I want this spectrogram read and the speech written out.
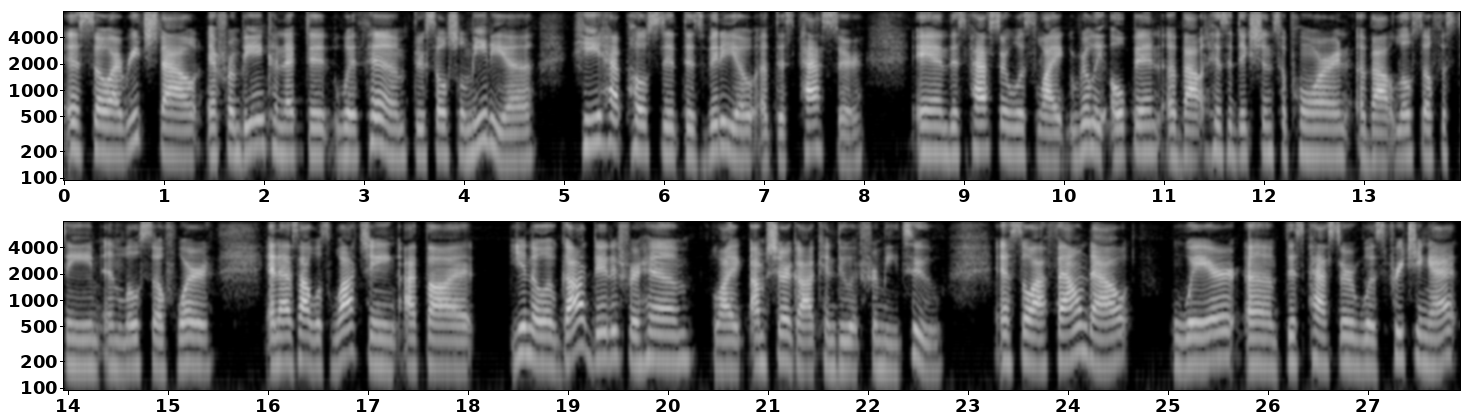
And so I reached out, and from being connected with him through social media, he had posted this video of this pastor. And this pastor was like really open about his addiction to porn, about low self esteem and low self worth. And as I was watching, I thought, you know, if God did it for him, like I'm sure God can do it for me too. And so I found out where um, this pastor was preaching at,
